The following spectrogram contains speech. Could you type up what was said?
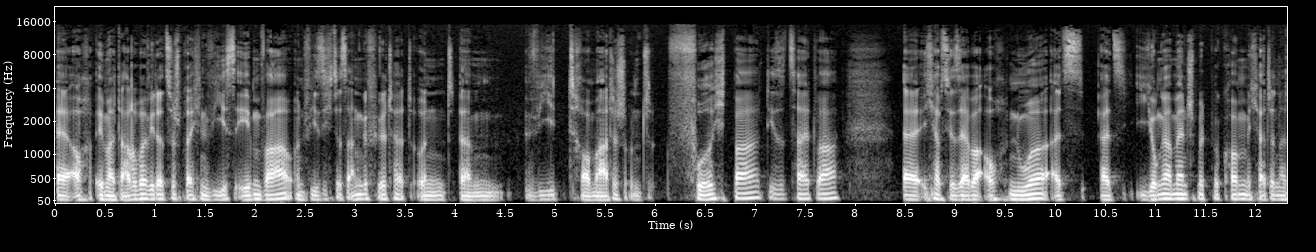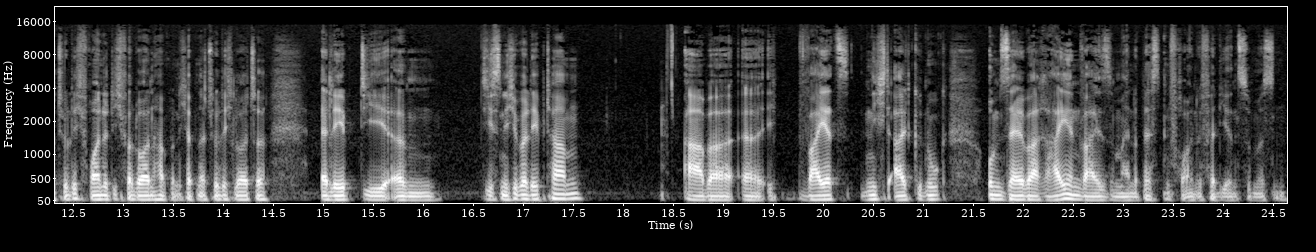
äh, auch immer darüber wieder zu sprechen, wie es eben war und wie sich das angefühlt hat und ähm, wie traumatisch und furchtbar diese Zeit war. Äh, ich habe es ja selber auch nur als, als junger Mensch mitbekommen. Ich hatte natürlich Freunde, die ich verloren habe und ich habe natürlich Leute erlebt, die, ähm, die es nicht überlebt haben. Aber äh, ich war jetzt nicht alt genug, um selber reihenweise meine besten Freunde verlieren zu müssen.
